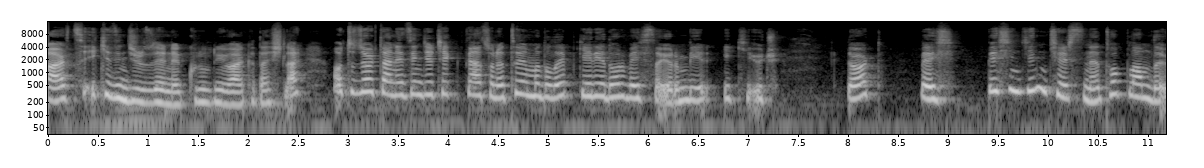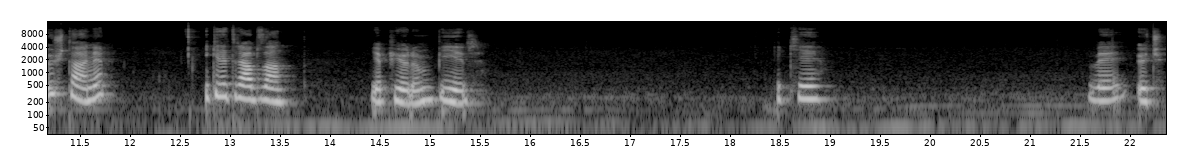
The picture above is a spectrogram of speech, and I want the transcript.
artı 2 zincir üzerine kuruluyor arkadaşlar. 34 tane zincir çektikten sonra tığıma dolayıp geriye doğru 5 sayıyorum. 1, 2, 3, 4, 5. 5.'in içerisine toplamda 3 tane ikili trabzan yapıyorum. 1, 2 ve 3.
